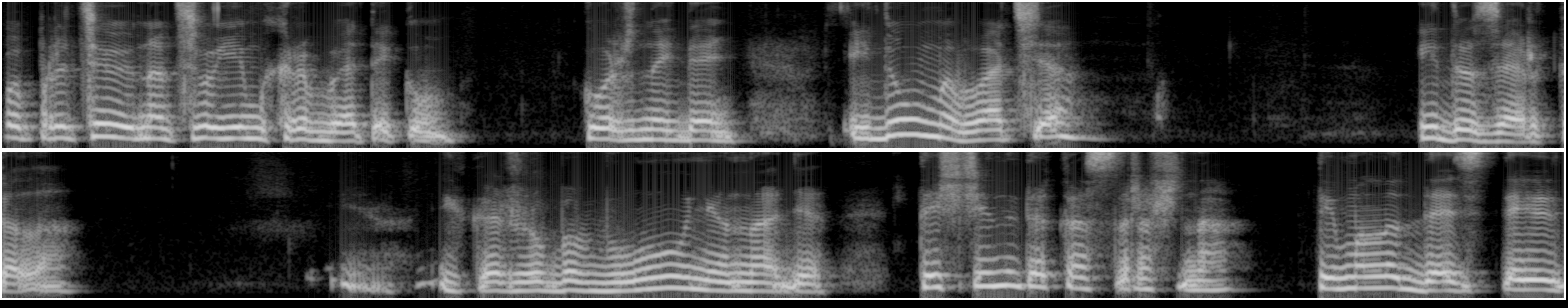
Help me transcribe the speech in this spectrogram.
попрацюю над своїм хребетиком кожен день. Іду вмиватися і до зеркала. І, кажу, бабуня Надя, ти ще не така страшна. Ти молодець, ти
